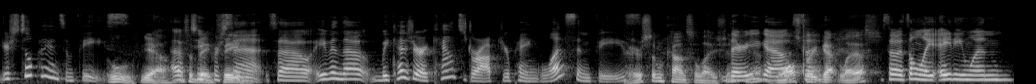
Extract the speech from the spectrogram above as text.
you're still paying some fees. Ooh, yeah, Of that's a two big fee. So even though because your accounts dropped, you're paying less in fees. There's some consolation. There you Yeah. go. Wall Street So- got less. So it's only eighty-one,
